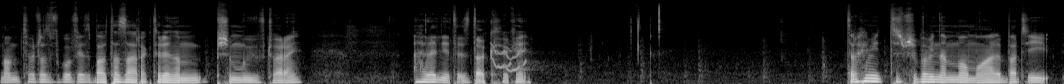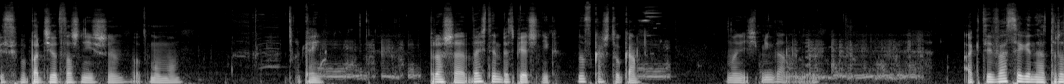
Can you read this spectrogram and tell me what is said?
Mam cały czas w głowie z Baltazara, który nam przemówił wczoraj. Ale nie, to jest Dok, okej. Trochę mi też przypomina Momo, ale bardziej, jest chyba bardziej odważniejszy od Momo. Okej. Proszę, weź ten bezpiecznik. Nówka sztuka. No nie śmiga, no nie. Aktywacja generatora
